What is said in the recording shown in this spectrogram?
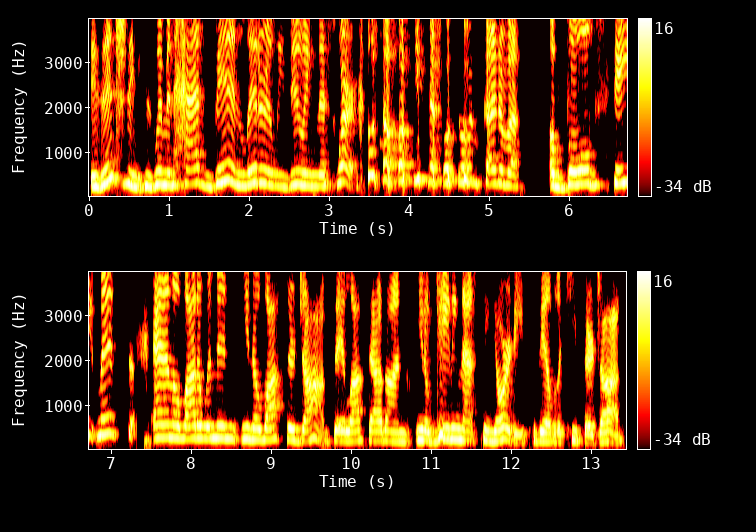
is interesting because women had been literally doing this work. So, you know, it was kind of a, a bold statement. And a lot of women, you know, lost their jobs. They lost out on, you know, gaining that seniority to be able to keep their jobs.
